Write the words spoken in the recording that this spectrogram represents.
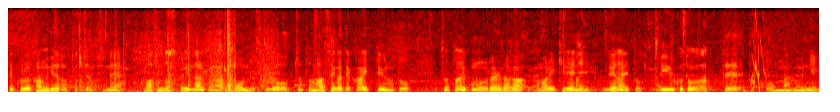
でこれが缶抜きだから取っちゃうんですね。まあそんな作りになるかなと思うんですけどちょっとまあ背がでかいっていうのとちょっとねこの裏枝があまり綺麗に出ないということがあってこんな風に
